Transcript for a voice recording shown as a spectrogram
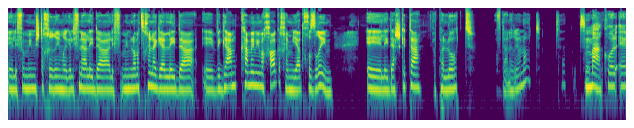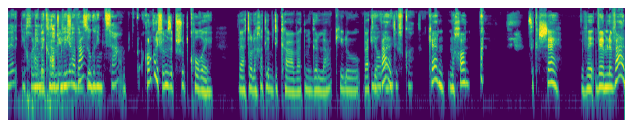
לפעמים משתחררים רגע לפני הלידה, לפעמים לא מצליחים להגיע ללידה, וגם כמה ימים אחר כך הם מיד חוזרים. לידה שקטה, הפלות, אובדן הריונות. מה, כל אלה יכולים לקרות בלי שהבן זוג נמצא? קודם כל, לפעמים זה פשוט קורה. ואת הולכת לבדיקה, ואת מגלה, כאילו, ואת לבד. יואו, לבכות. כן, נכון. זה קשה. ו- והם לבד.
